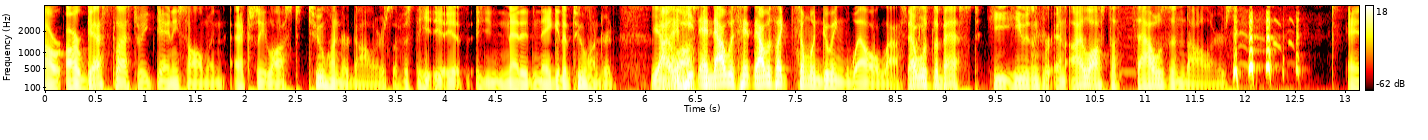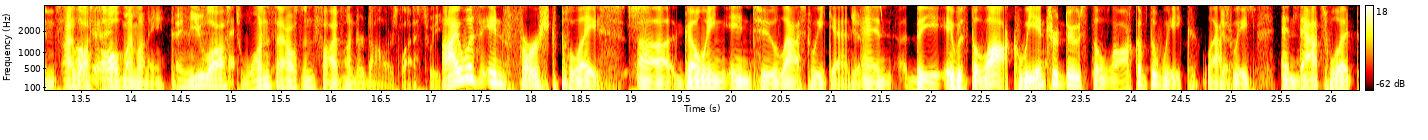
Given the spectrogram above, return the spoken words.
our our guest last week, Danny Solomon, actually lost two hundred dollars of his. He, he- he netted negative two hundred. yeah, and, he, and that was hit, that was like someone doing well last. that week. was the best. He he was in for, and I lost a thousand dollars. And I lost Okay. all of my money, and you lost one thousand five hundred dollars last week. I was in first place uh, going into last weekend, Yes. and the it was the lock. We introduced the lock of the week last Yes. week, and that's what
